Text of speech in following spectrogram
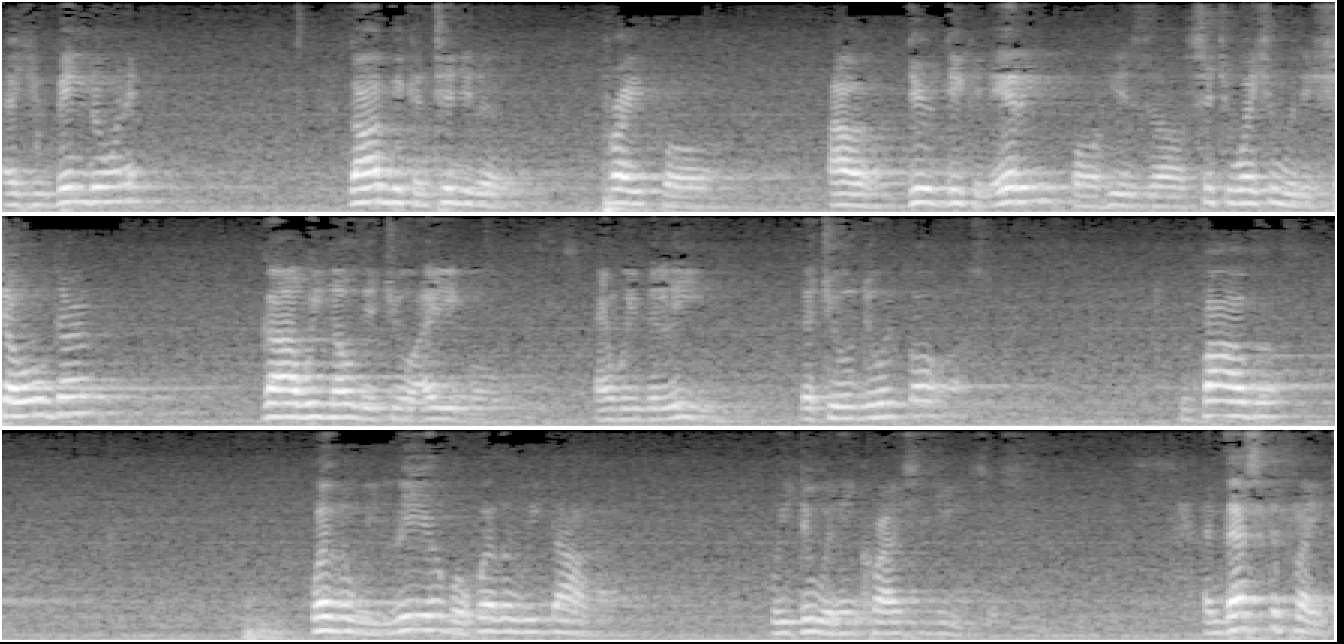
as you've been doing it. God, we continue to pray for our dear Deacon Eddie for his uh, situation with his shoulder. God, we know that you're able, and we believe that you'll do it for us. And Father, whether we live or whether we die, we do it in Christ Jesus. And that's the place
